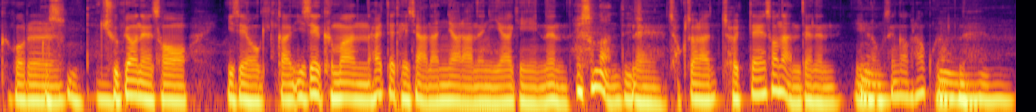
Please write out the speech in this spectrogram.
그거를 그렇습니다. 주변에서 이제 여기까지 이제 그만 할 때 되지 않았냐라는 이야기는 해서는 안 되죠. 네, 적절한 절대 해서는 안 되는 일이라고 음. 생각을 하고요. 음. 네.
